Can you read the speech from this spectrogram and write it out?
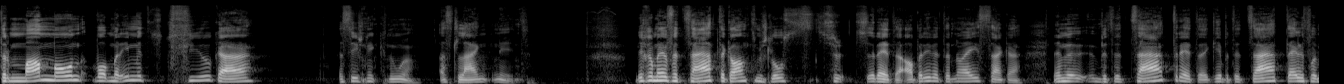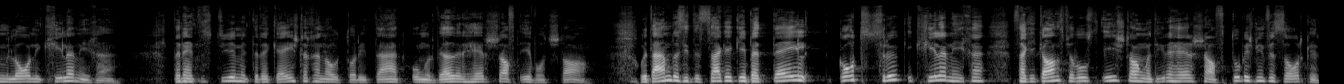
der Mammon will mir immer das Gefühl geben, es ist nicht genug. Es längt nicht. Wir kommen auf den Zehnten ganz am Schluss zu reden. Aber ich will dir noch eins sagen. Wenn wir über den Zehnten reden, ich gebe den Zehnteil von meinem Lohn in die Kirche dann hat es zu mit einer geistlichen Autorität, unter welcher Herrschaft ich stehen Und dem, dass ich das sage, gebe einen Teil Gott zurück in die Kirche, sage ich ganz bewusst, ich stehe unter deiner Herrschaft. Du bist mein Versorger.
